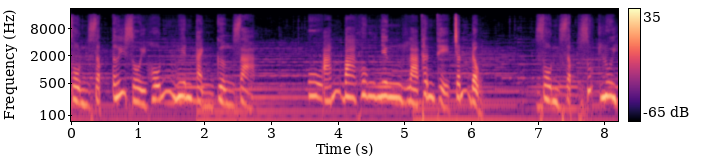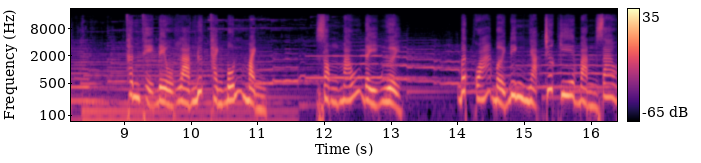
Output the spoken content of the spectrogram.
dồn dập tới rồi hốn nguyên cảnh cường giả. U án ba hung nhưng là thân thể chấn động. Dồn dập rút lui. Thân thể đều là nước thành bốn mảnh. Dòng máu đầy người. Bất quá bởi đinh nhạc trước kia bàn giao.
